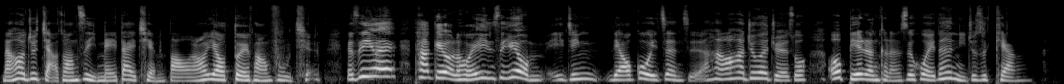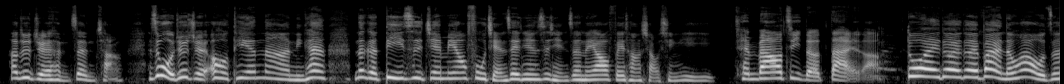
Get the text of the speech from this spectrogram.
然后就假装自己没带钱包，然后要对方付钱。可是因为他给我的回应是因为我们已经聊过一阵子，然后他就会觉得说，哦，别人可能是会，但是你就是强。他就觉得很正常，可是我就觉得，哦天呐，你看那个第一次见面要付钱这件事情，真的要非常小心翼翼，钱包要记得带啦。对对对，不然的话，我真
